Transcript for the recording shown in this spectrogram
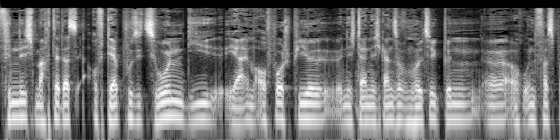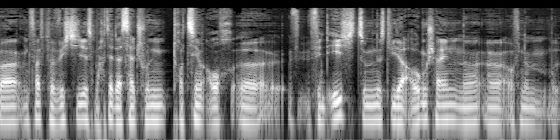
finde ich, macht er das auf der Position, die ja im Aufbauspiel, wenn ich da nicht ganz auf dem Holzweg bin, äh, auch unfassbar, unfassbar wichtig ist, macht er das halt schon trotzdem auch, äh, finde ich, zumindest wieder Augenschein, ne, äh, auf einem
